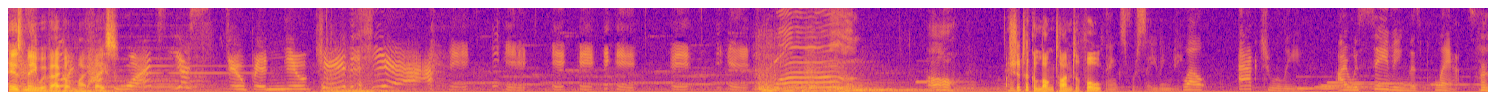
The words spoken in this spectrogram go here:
here's me with egg on my face. What? You stupid new kid? Oh, I should took a long time to fall. thanks for saving me. Well, actually, I was saving this plant. Huh.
